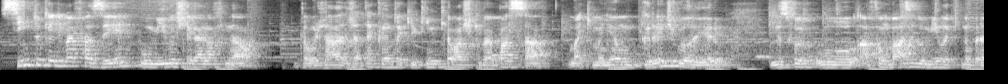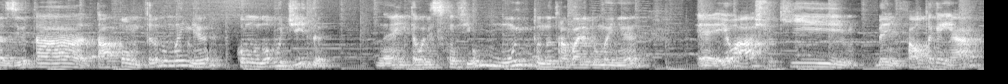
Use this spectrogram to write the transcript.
sinto que ele vai fazer o Milan chegar na final. Então já, já até canto aqui quem que eu acho que vai passar. O Mike Manhã é um grande goleiro e os, o, a fanbase do Milan aqui no Brasil tá, tá apontando o Manhã como o novo Dida. Né? Então eles confiam muito no trabalho do Manhã é, eu acho que, bem, falta ganhar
